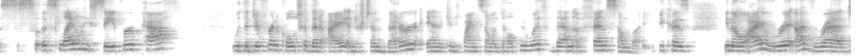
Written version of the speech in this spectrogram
slightly safer path with a different culture that I understand better and can find someone to help me with than offend somebody. Because you know I've read I've read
